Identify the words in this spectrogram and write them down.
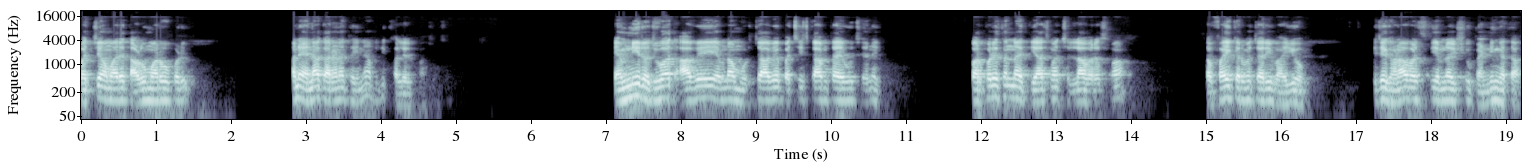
વચ્ચે અમારે તાળું મારવું પડ્યું અને એના કારણે થઈને આ બધી ખલેલ પહોંચી. એમની રજૂઆત આવે, એમના મોરચા આવે, પછી જ કામ થાય એવું છે નહીં. કોર્પોરેશનના ઇતિહાસમાં છેલ્લા વર્ષમાં સફાઈ કર્મચારી ભાઈઓ કે જે ઘણા વર્ષથી એમના ઇસ્યુ પેન્ડિંગ હતા,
